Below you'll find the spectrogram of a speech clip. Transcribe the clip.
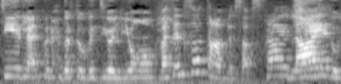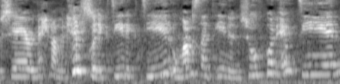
كثير لأنكم حضرتوا فيديو اليوم ما تنسوا تعملوا subscribe like و share ونحن بنحبكم. كثير كثير وما مصدقين نشوفكم امتين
